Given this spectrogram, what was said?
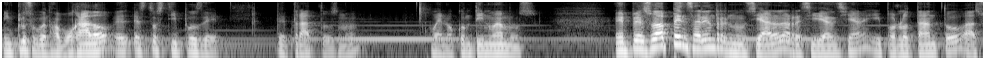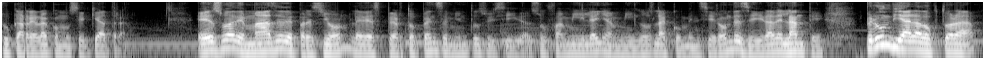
Incluso, bueno, abogado, e-, estos tipos de, tratos, ¿no? Bueno, continuamos. Empezó a pensar en renunciar a la residencia y por lo tanto a su carrera como psiquiatra. Eso, además de depresión, le despertó pensamientos suicidas. Su familia y amigos la convencieron de seguir adelante, pero un día la doctora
